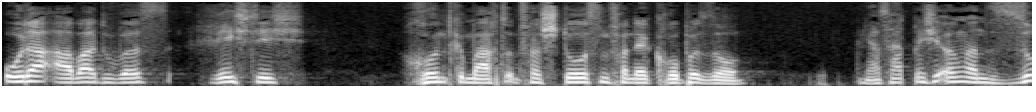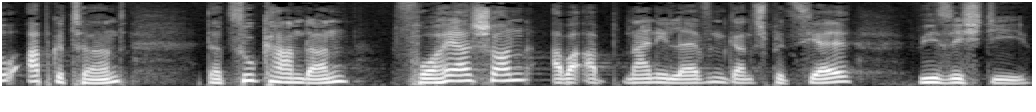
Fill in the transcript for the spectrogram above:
oder aber du wirst richtig rund gemacht und verstoßen von der Gruppe so. Das hat mich irgendwann so abgeturnt. Dazu kam dann vorher schon, aber ab 9-11 ganz speziell, wie sich die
